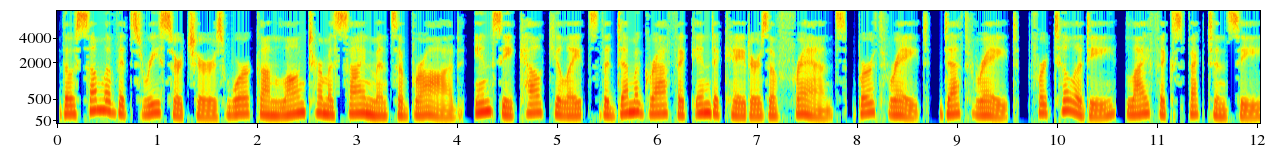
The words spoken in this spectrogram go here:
though some of its researchers work on long-term assignments abroad. INSEE calculates the demographic indicators of France birth rate, death rate, fertility, life expectancy,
